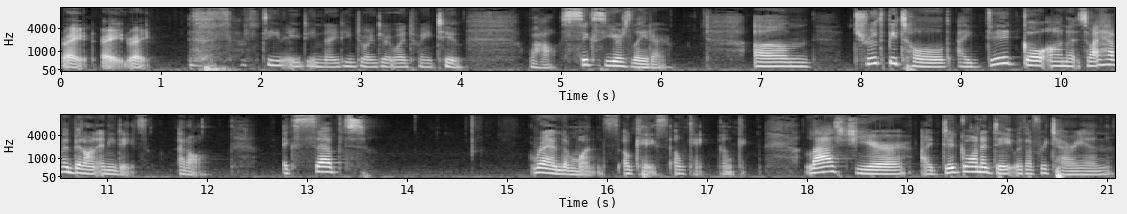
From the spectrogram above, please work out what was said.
Right, right, right. 17, 18, 19, 20, 21, 22. Wow, six years later. Um, truth be told, I did go on it. So I haven't been on any dates at all, except random ones. Okay, okay, okay. Last year, I did go on a date with a fruitarian.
